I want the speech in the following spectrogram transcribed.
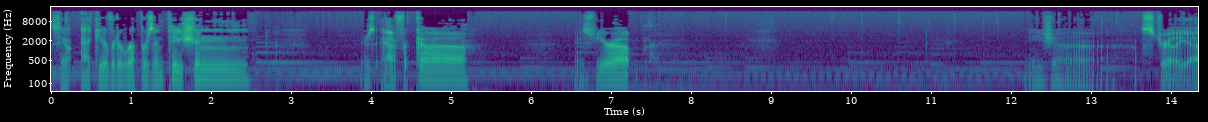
See how accurate a representation. There's Africa. There's Europe. Asia, Australia,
